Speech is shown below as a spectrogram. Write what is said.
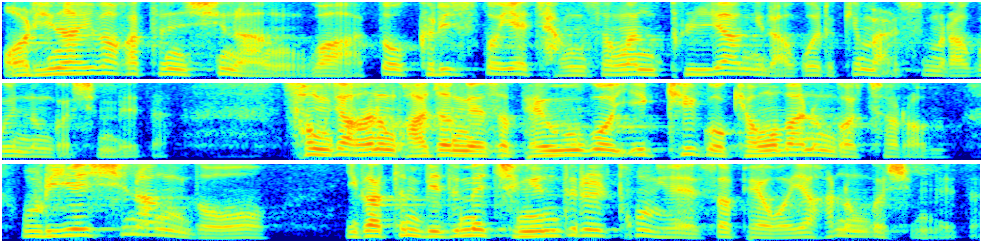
어린아이와 같은 신앙과 또 그리스도의 장성한 분량이라고 이렇게 말씀을 하고 있는 것입니다. 성장하는 과정에서 배우고 익히고 경험하는 것처럼 우리의 신앙도 이 같은 믿음의 증인들을 통해서 배워야 하는 것입니다.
